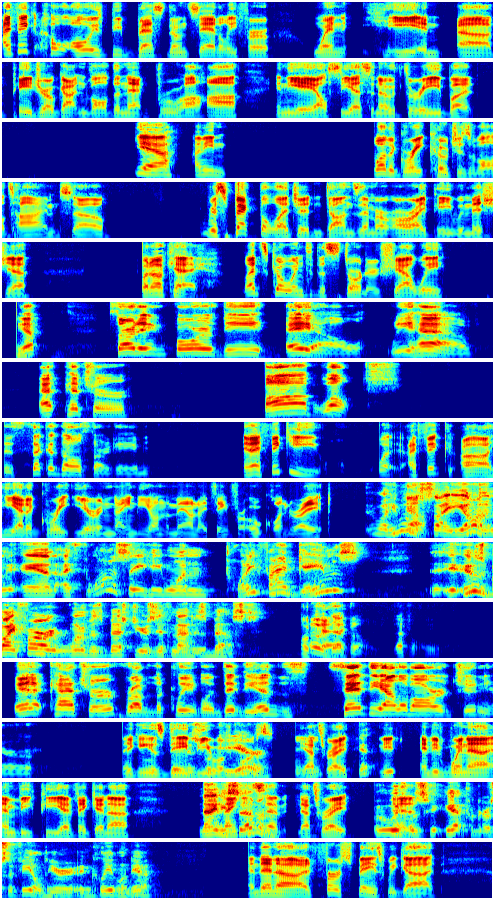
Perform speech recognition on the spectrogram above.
I think he'll always be best known, sadly, for when he and uh, Pedro got involved in that brouhaha in the ALCS in 03. But yeah, I mean, one of the great coaches of all time. So respect the legend, Don Zimmer. R.I.P. We miss you. But okay, let's go into the starters, shall we? Yep. Starting for the AL, we have at pitcher Bob Welch. His second All Star game. And I think he, what I think uh, he had a great year in '90 on the mound. I think for Oakland, right? Well, he won Yeah. the Cy Young, and I want to say he won 25 games. It, it was by far one of his best years, if not his best. Oh, definitely. Definitely. And at catcher from the Cleveland Indians, Sandy Alomar Jr. making his debut, of rookie year. course. Yeah, that's right. And, he'd, and he'd win uh, MVP, I think, in uh, 97. That's right. Which And- was yeah, Progressive Field here in Cleveland. Yeah. And then uh, at first base, we got.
